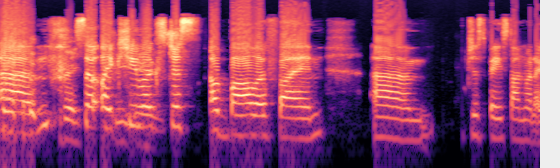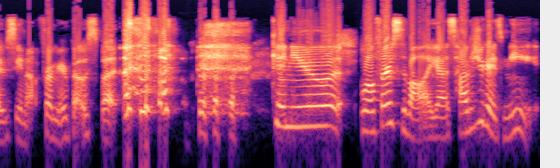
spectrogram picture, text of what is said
Um, so, like, she, looks just a ball of fun, um, just based on what I've seen from your post. But can you, well, first of all, I guess, how did you guys meet?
